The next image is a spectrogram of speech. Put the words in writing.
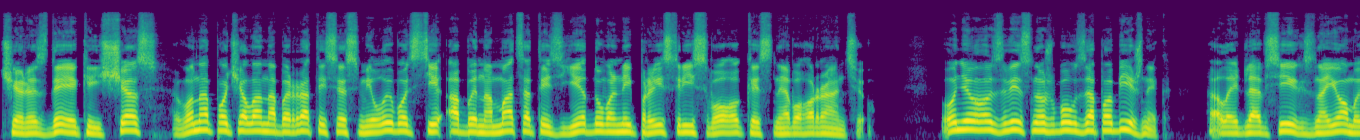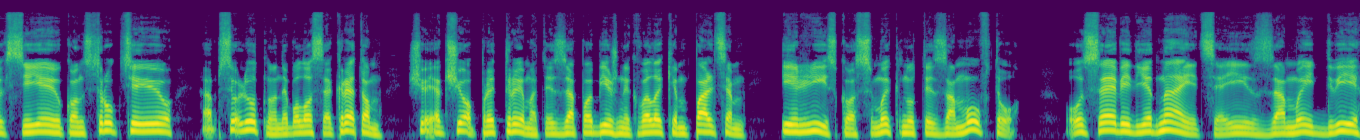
Через деякий час вона почала набиратися сміливості, аби намацати з'єднувальний пристрій свого кисневого ранцю. У нього, звісно ж, був запобіжник, але для всіх знайомих з цією конструкцією абсолютно не було секретом, що якщо притримати запобіжник великим пальцем і різко смикнути за муфту, усе від'єднається і за мить дві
